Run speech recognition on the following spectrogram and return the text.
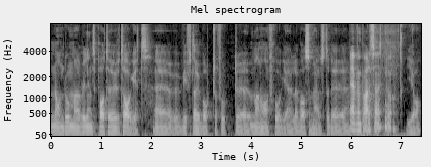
någon domare vill inte prata överhuvudtaget. Eh, viftar ju bort så fort eh, man har en fråga eller vad som helst. Och det, Även på allsvensk nivå? ja.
